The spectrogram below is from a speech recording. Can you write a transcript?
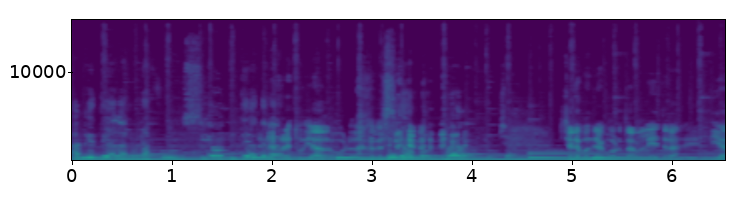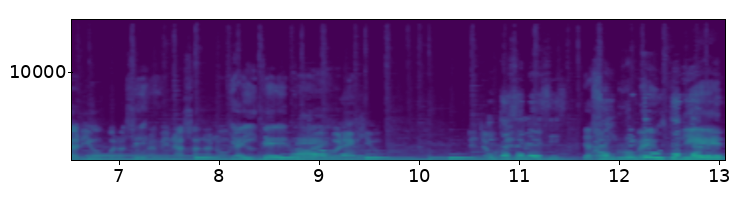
a que te hagan una función teatral re estudiado, boludo. pero ah. Yo le pondría a cortar letras del diario para hacer Sí. una amenaza a la novia. Y ahí te, No, te, del claro. colegio. Entonces le decís te hace "Ay, un ¿qué Romeo y ver?".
